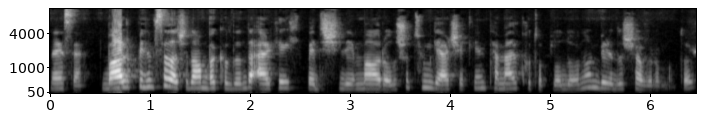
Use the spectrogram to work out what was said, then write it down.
Neyse, varlık bilimsel açıdan bakıldığında erkeklik ve dişiliğin varoluşu tüm gerçekliğin temel kutupluluğunun bir dışa vurumudur.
